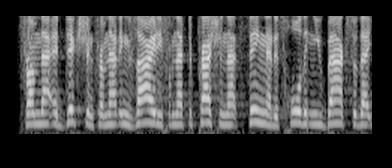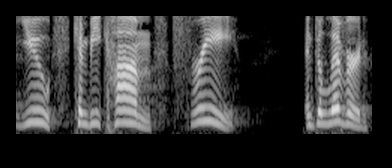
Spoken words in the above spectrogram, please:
from that addiction, from that anxiety, from that depression, that thing that is holding you back so that you can become free and delivered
